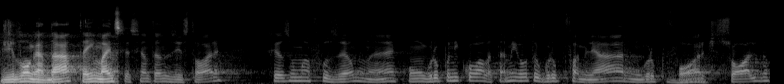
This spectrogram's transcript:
de longa data, tem mais de 60 anos de história fez uma fusão né, com o grupo Nicola, também outro grupo familiar, um grupo uhum. forte, sólido,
